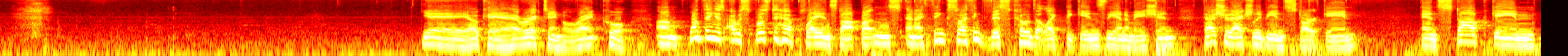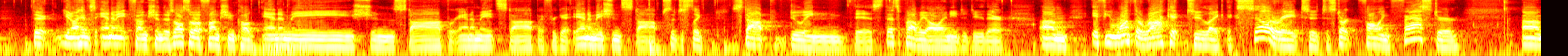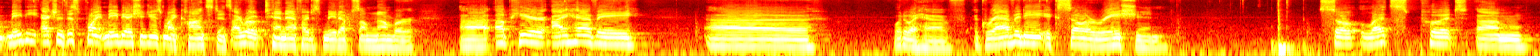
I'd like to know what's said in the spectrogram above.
Yay, okay, I have a rectangle, right? Cool. Um, one thing is I was supposed to have play and stop buttons, and I think, so I think this code that like begins the animation, that should actually be in start game. And stop game, there, you know, I have this animate function. There's also a function called animation stop or animate stop, I forget, animation stop. So just like stop doing this. That's probably all I need to do there. Um, if you want the rocket to like accelerate, to, to start falling faster, um, maybe, actually at this point, maybe I should use my constants. I wrote 10f, I just made up some number. Uh, up here, I have a, uh, what do I have? A gravity acceleration. So let's put um,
